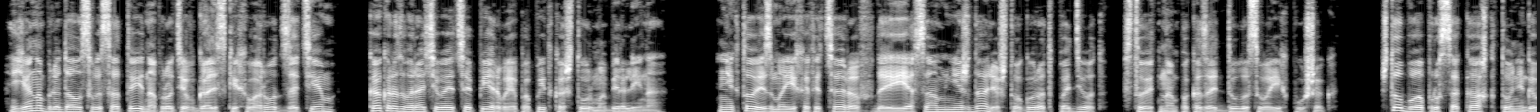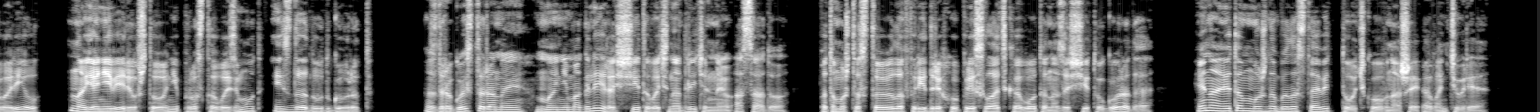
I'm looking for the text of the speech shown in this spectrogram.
Я наблюдал с высоты напротив гальских ворот за тем, как разворачивается первая попытка штурма Берлина. Никто из моих офицеров, да и я сам не ждали, что город падет, стоит нам показать дуло своих пушек. Что бы о пруссаках кто ни говорил, но я не верил, что они просто возьмут и сдадут город. С другой стороны, мы не могли рассчитывать на длительную осаду, потому что стоило Фридриху прислать кого-то на защиту города, и на этом можно было ставить точку в нашей авантюре.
